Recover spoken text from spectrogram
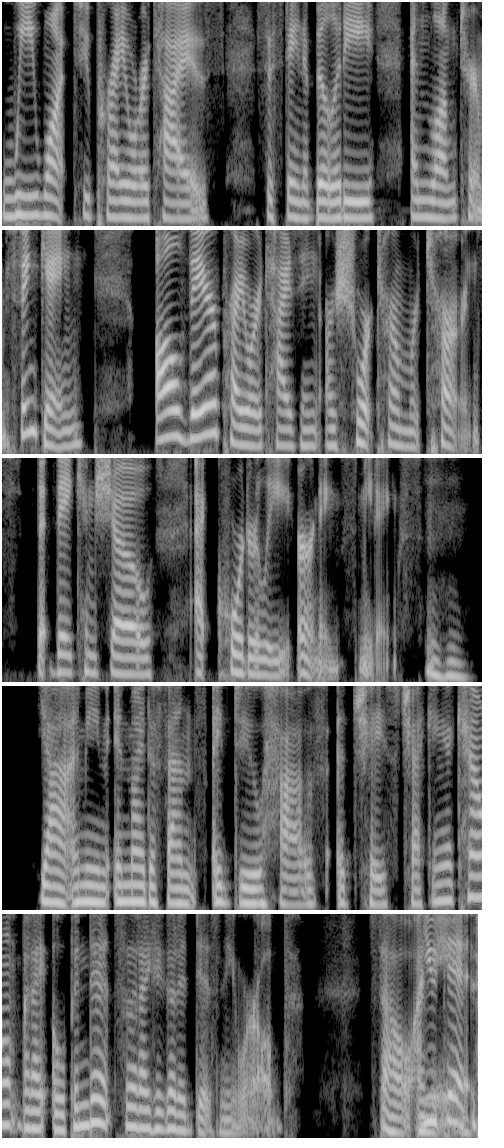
we want to prioritize sustainability and long term thinking. All they're prioritizing are short term returns that they can show at quarterly earnings meetings. Mhm. Yeah, I mean, in my defense, I do have a Chase checking account, but I opened it so that I could go to Disney World. So I you mean, did.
